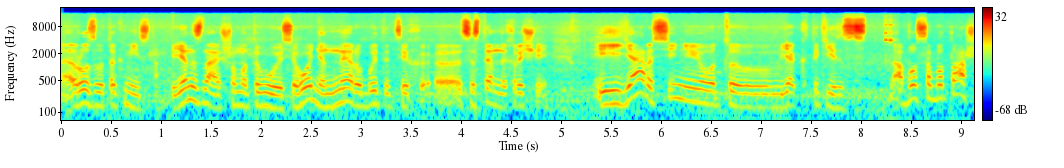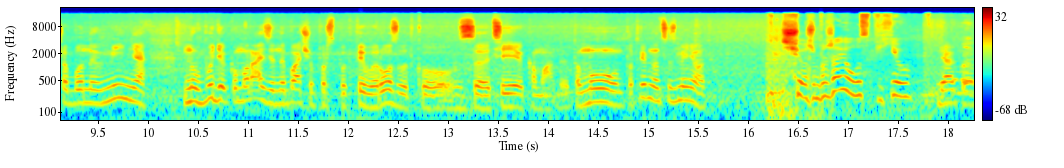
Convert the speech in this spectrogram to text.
розвиток міста. Я не знаю, що мотивує сьогодні не робити цих е, системних речей. І я розцінюю, от е, як такі або саботаж, або невміння. Ну в будь-якому разі не бачу перспективи розвитку з цією командою. Тому потрібно це змінювати. Що ж, бажаю успіхів. Дякую.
